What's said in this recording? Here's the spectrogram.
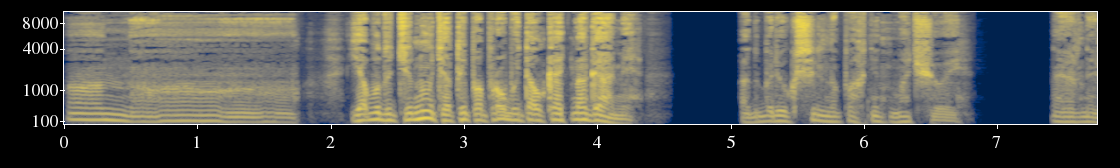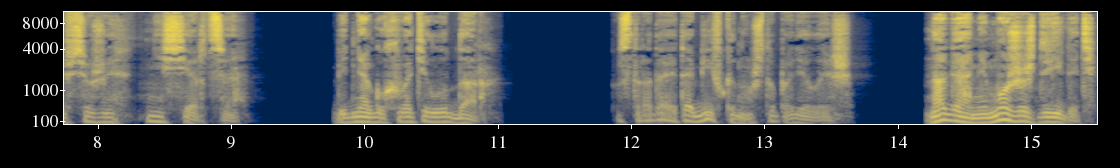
«Она...» «Я буду тянуть, а ты попробуй толкать ногами». От брюк сильно пахнет мочой. Наверное, все же не сердце. Беднягу хватил удар. Пострадает обивка, ну что поделаешь. Ногами можешь двигать,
